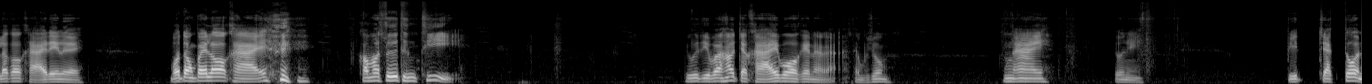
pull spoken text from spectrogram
แล้วก็ขายได้เลยบ่ต้องไปรอขาย เขามาซื้อถึงที่ดูสิว่าเขาจะขายบอแค่นั้นแหละท่านผู้ชม ง่ายตัวนี้ ปิดจากต้น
